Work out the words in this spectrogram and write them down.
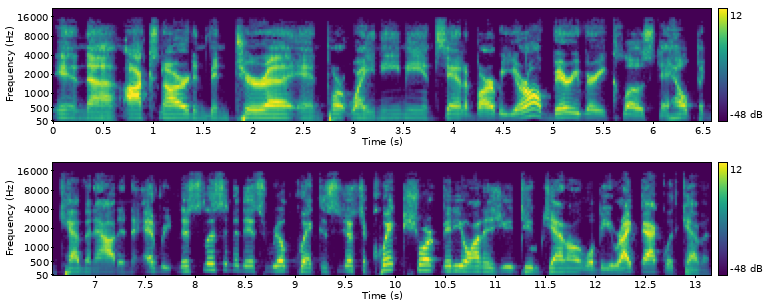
in uh, Oxnard and Ventura and Port Hueneme and Santa Barbara. You're all very, very close to helping Kevin out. And every let's listen to this real quick. This is just a quick, short video on his YouTube channel. We'll be right back with Kevin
